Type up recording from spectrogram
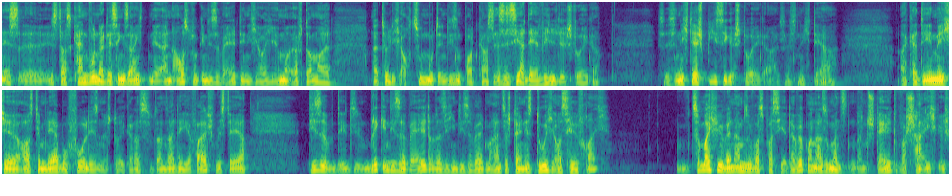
ist, äh, ist das kein Wunder. Deswegen sage ich, ein Ausflug in diese Welt, den ich euch immer öfter mal natürlich auch zumute in diesem Podcast, es ist ja der wilde Stoiker. Es ist nicht der spießige Stoiker. Es ist nicht der akademische, aus dem Lehrbuch vorlesende Stoiker. Das, dann seid ihr hier falsch, wisst ihr ja. Diese, die, Blick in diese Welt oder sich in diese Welt mal reinzustellen, ist durchaus hilfreich zum Beispiel, wenn einem sowas passiert, da wird man also, man, man stellt wahrscheinlich, ich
